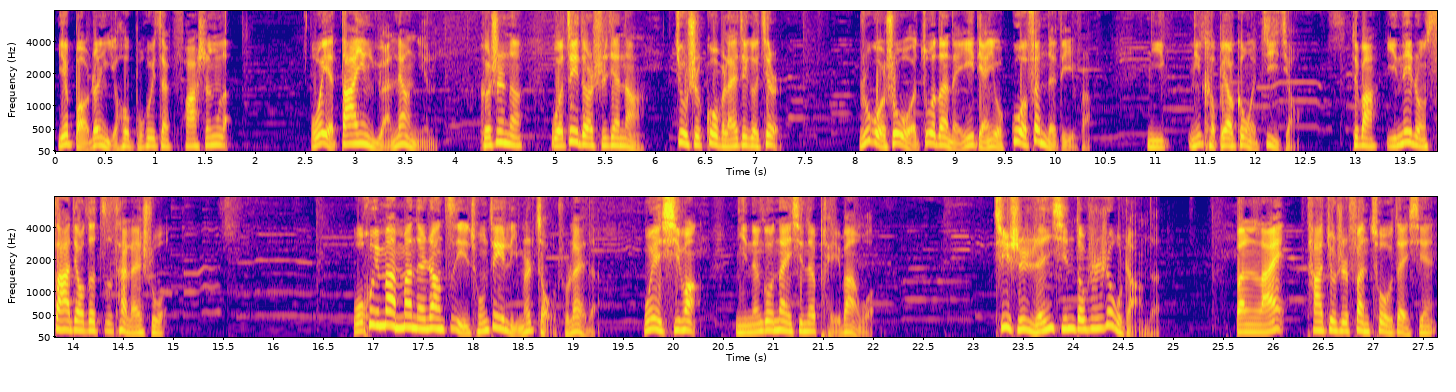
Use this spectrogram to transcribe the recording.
也保证以后不会再发生了，我也答应原谅你了。可是呢，我这段时间呢，就是过不来这个劲儿。如果说我做的哪一点有过分的地方，你你可不要跟我计较，对吧？以那种撒娇的姿态来说。我会慢慢的让自己从这里面走出来的，我也希望你能够耐心的陪伴我。其实人心都是肉长的，本来他就是犯错误在先，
